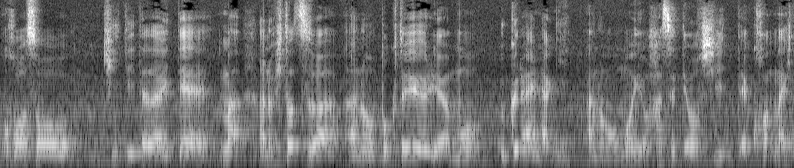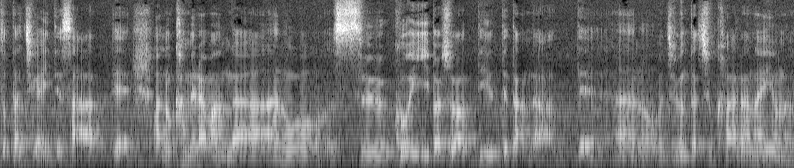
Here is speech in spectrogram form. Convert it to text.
放送を聞いていただいて、まあ、あの一つはあの僕というよりはもうウクライナにあの思いを馳せてほしいってこんな人たちがいてさってあのカメラマンがあのすっごいいい場所だって言ってたんだってあの自分たちと変わらないような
